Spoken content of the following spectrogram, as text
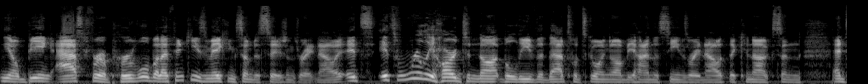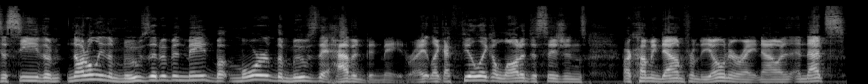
you know being asked for approval, but I think he's making some decisions right now. It's it's really hard to not believe that that's what's going on behind the scenes right now with the Canucks, and and to see the not only the moves that have been made, but more the moves that haven't been made. Right, like I feel like a lot of decisions are coming down from the owner right now, and, and that's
